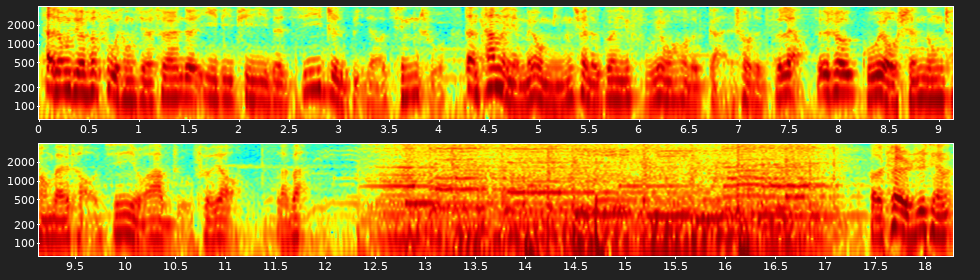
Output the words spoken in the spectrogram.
蔡同学和傅同学虽然对 EDPE 的机制比较清楚，但他们也没有明确的关于服用后的感受的资料。所以说，古有神农尝百草，今有 UP 主测药，来吧。好的，开始之前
